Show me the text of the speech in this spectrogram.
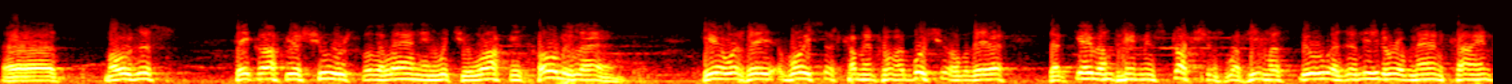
Uh, Moses, take off your shoes, for the land in which you walk is holy land. Here was a voice that's coming from a bush over there that gave unto him instructions what he must do as a leader of mankind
